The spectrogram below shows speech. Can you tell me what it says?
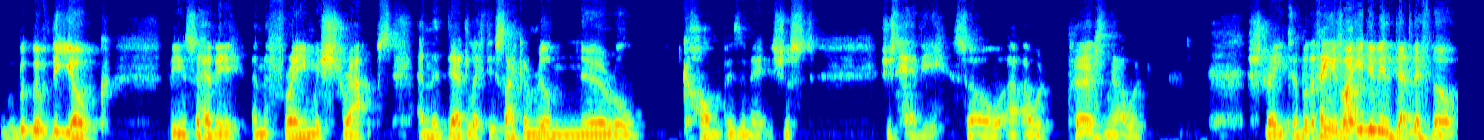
with, with the yoke being so heavy and the frame with straps and the deadlift, it's like a real neural comp, isn't it? It's just just heavy. So I, I would personally, I would straighter. But the thing is, like you do with the deadlift, though,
